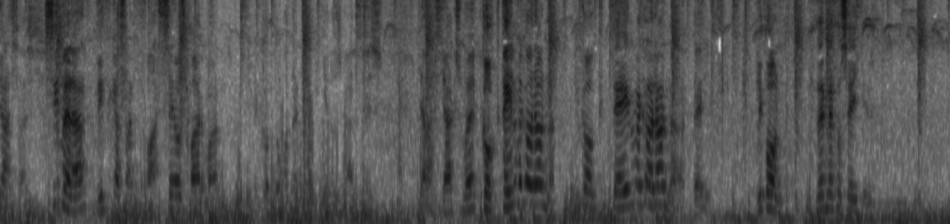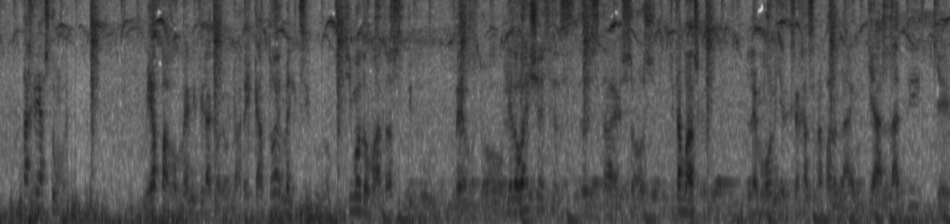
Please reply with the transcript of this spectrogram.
Γεια σας. Σήμερα ντύθηκα σαν φασέος μπάρμαν με κοντό πανταλόνι και δοσκάλτες για να φτιάξουμε κοκτέιλ με κορώνα. Κοκτέιλ με κορώνα. Τέλει. Λοιπόν, δεν έχω σέικερ. Θα χρειαστούμε μια παγωμένη μπύρα κορώνα, 100 ml τσίπουρο, χυμό ντομάτας τύπου V8, λίγο Worcestershire sauce και ταμπάσκο. Λεμόνι γιατί ξέχασα να πάρω lime και αλάτι και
